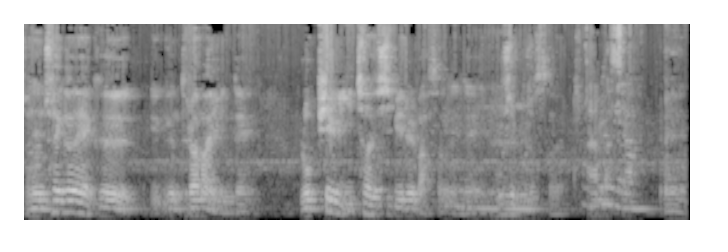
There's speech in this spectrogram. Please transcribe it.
저는 최근에 그 이건 드라마 얘기인데 로필 2012를 봤었는데 음. 혹시 보셨어요? 안 봤어요. 정국이랑 네.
